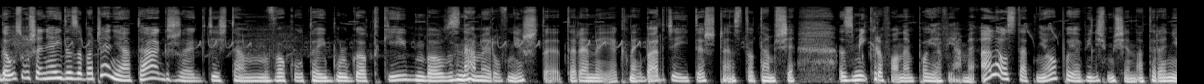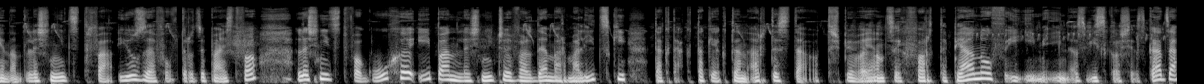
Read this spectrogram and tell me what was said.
Do usłyszenia i do zobaczenia także gdzieś tam wokół tej bulgotki, bo znamy również te tereny jak najbardziej i też często tam się z mikrofonem pojawiamy. Ale ostatnio pojawiliśmy się na terenie nadleśnictwa Józefów, drodzy Państwo. Leśnictwo Głuchy i pan leśniczy Waldemar Malicki. Tak, tak, tak jak ten artysta od śpiewających fortepianów i imię i nazwisko się zgadza.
